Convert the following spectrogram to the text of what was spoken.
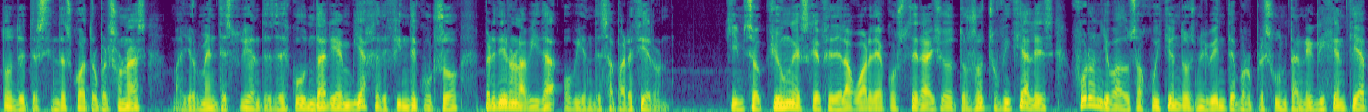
donde 304 personas, mayormente estudiantes de secundaria en viaje de fin de curso, perdieron la vida o bien desaparecieron. Kim Sok-kyung, ex jefe de la Guardia Costera y otros ocho oficiales fueron llevados a juicio en 2020 por presunta negligencia,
